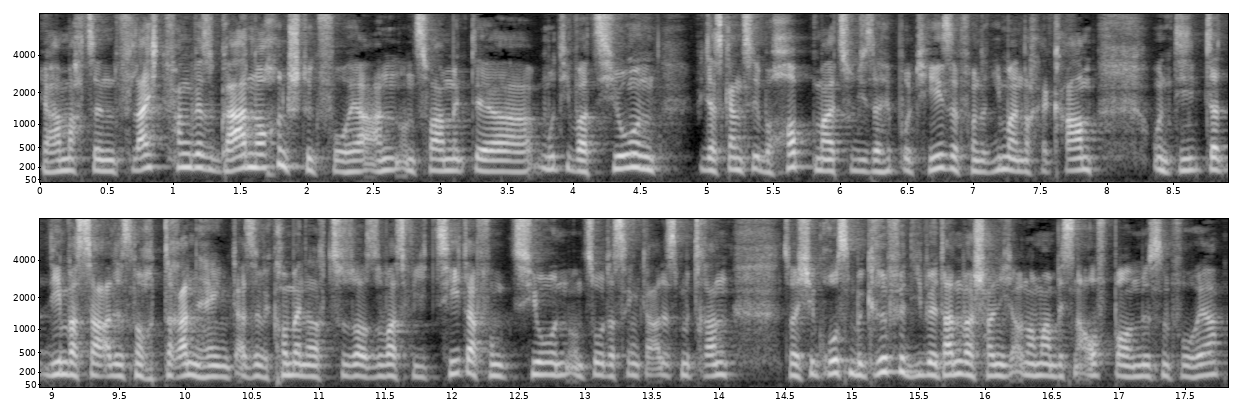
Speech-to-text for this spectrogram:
Ja, macht Sinn. Vielleicht fangen wir sogar noch ein Stück vorher an, und zwar mit der Motivation, wie das Ganze überhaupt mal zu dieser Hypothese von Riemann nachher kam und die, dem, was da alles noch dranhängt. Also wir kommen ja noch zu so, sowas wie Zeta-Funktionen und so, das hängt da alles mit dran. Solche großen Begriffe, die wir dann wahrscheinlich auch noch mal ein bisschen aufbauen müssen vorher.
